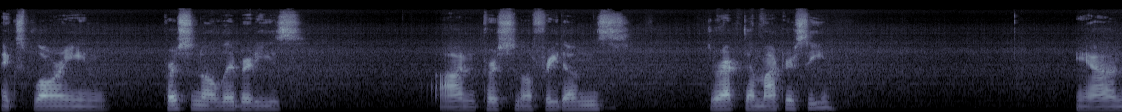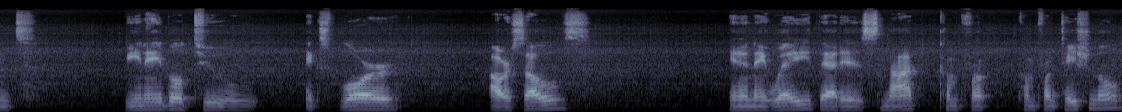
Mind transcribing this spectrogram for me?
exploring personal liberties on personal freedoms, direct democracy, and being able to explore ourselves in a way that is not confront confrontational,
